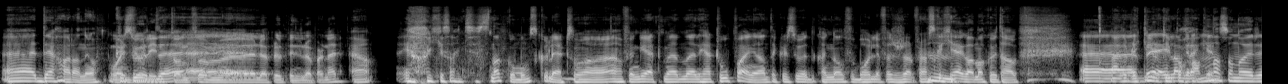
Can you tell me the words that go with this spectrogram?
Eh, det har han jo. Og Chris Joe Linton eh, som eh, løper ut middeløperen der. ja, ja, ikke sant? Snakk om omskolert som har, fungert. Men de her topoengene til Chris Wood kan noen få beholde for seg sjøl, for de skal ikke jeg ha noe ut av. Eh, Nei, det blir ikke er en gjort lang på han altså, når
